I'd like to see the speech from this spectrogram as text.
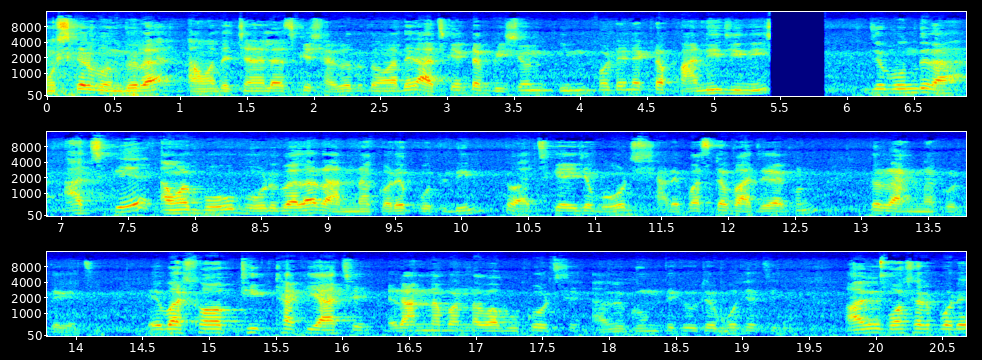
নমস্কার বন্ধুরা, আমাদের চ্যানেলে আজকে স্বাগত তোমাদের। আজকে একটা ভীষণ ইম্পর্টেন্ট একটা ফানি জিনিস। যে বন্ধুরা, আজকে আমার বউ ভোরবেলা রান্না করে প্রতিদিন। তো আজকে এই যে ভোর সাড়ে পাঁচটা বাজে এখন, তো রান্না করতে গেছে। এবার সব ঠিকঠাকই আছে রান্না বান্না বাবু করছে, আমি ঘুম থেকে উঠে বসেছি। আমি বসার পরে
